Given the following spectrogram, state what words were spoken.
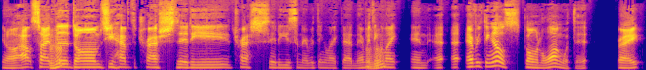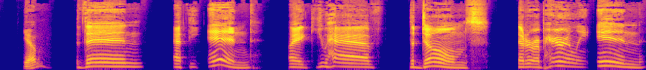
You know, outside Mhm. the domes, you have the trash city, trash cities, and everything like that, and everything Mhm. like and uh, uh, everything else going along with it, right? Yep. then at the end, like you have the domes that are apparently in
